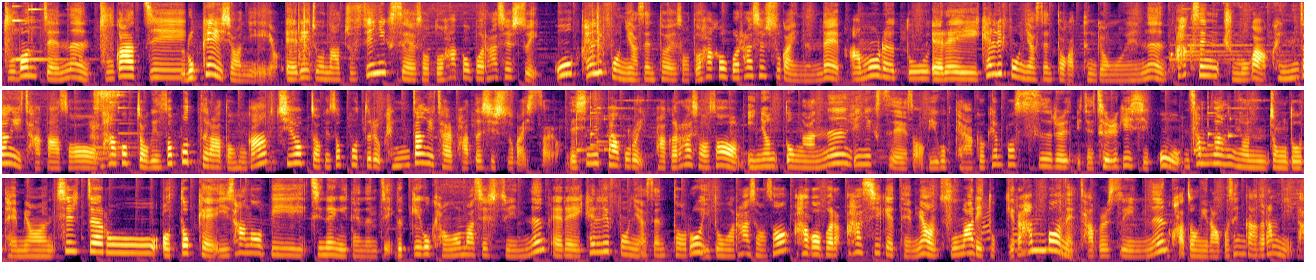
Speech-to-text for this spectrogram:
두 번째는 두 가지 로케이션이에요. 애리조나주 피닉스에서도 학업을 하실 수 있고 캘리포니아 센터에서도 학업을 하실 수가 있는데 아무래도 LA 캘리포니아 센터 같은 경우에는 학생 규모가 굉장히 작아서 학업적인 서포트라던가 취업적인 서포트를 굉장히 잘 받으실 수가 있어요. 네, 신입학으로 입학을 하셔서 2년 동안은 피닉스에서 미국 대학교 캠퍼스를 이제 즐기시고 3, 4년 정도 되면 실제로 어떻게 이 산업이 진행이 되는지 느끼고 경험하실 수 있는 LA 캘리포니아 센터로 이동을 하셔서 학업을 하시게 되면 두 마리 토끼를 한 번에 잡을 수 있는 과정이라고 생각을 합니다.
